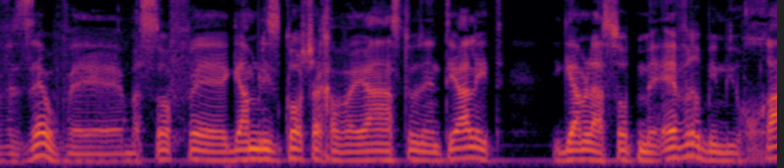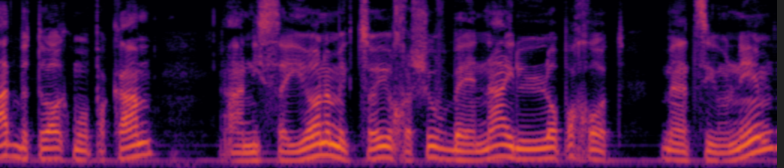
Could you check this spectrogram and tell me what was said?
וזהו, ובסוף גם לזכור שהחוויה הסטודנטיאלית היא גם לעשות מעבר, במיוחד בתואר כמו פק"ם. הניסיון המקצועי הוא חשוב בעיניי לא פחות מהציונים,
